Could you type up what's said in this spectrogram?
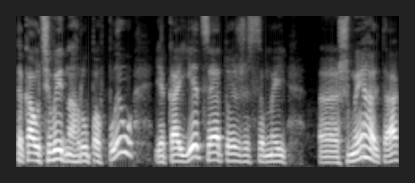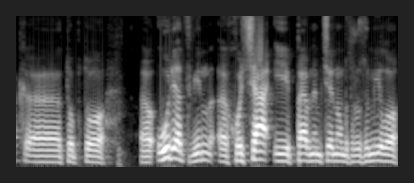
така очевидна група впливу, яка є, це той же самий Шмигаль, так? Е, тобто е, уряд, він, е, хоча і певним чином зрозуміло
